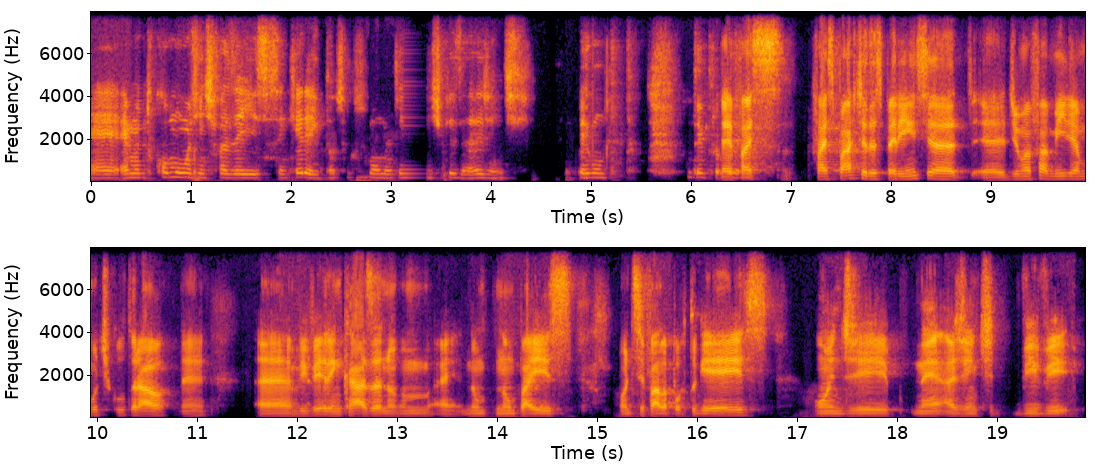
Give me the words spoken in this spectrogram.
é, é, muito comum a gente fazer isso sem querer, então se no momento a gente quiser, a gente pergunta, não tem é, problema. É, faz, faz parte da experiência é, de uma família multicultural, né? é, viver em casa num, é, num, num, país onde se fala português, onde né, a gente vive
